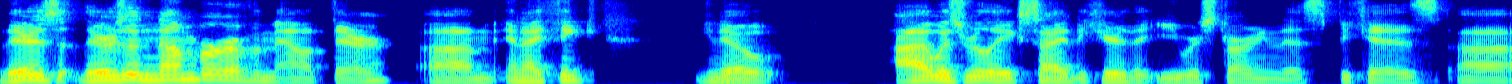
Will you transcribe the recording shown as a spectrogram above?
there's there's a number of them out there, um, and I think you know I was really excited to hear that you were starting this because uh,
